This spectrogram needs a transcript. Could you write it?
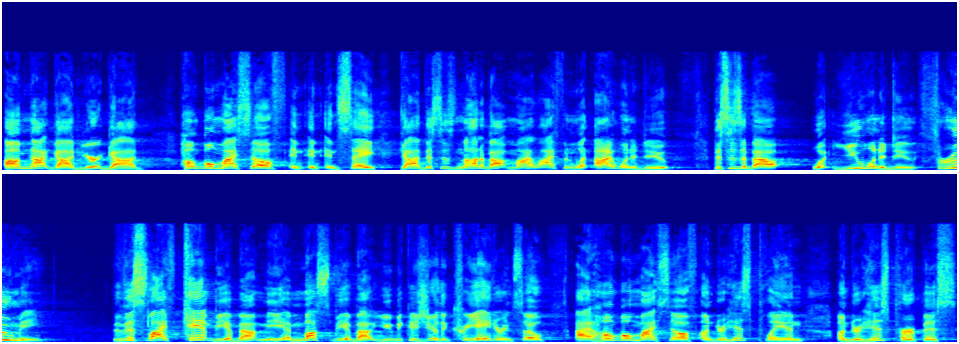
I'm not God, you're God. Humble myself and, and, and say, God, this is not about my life and what I want to do. This is about what you want to do through me. This life can't be about me, it must be about you because you're the creator. And so I humble myself under his plan, under his purpose.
